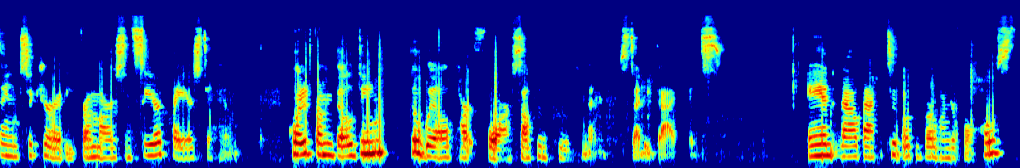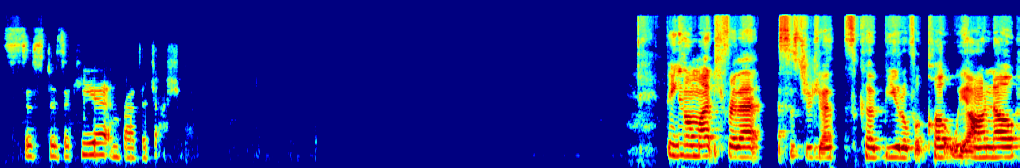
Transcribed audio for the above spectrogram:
and security from our sincere prayers to Him. Quoted from Building the Will, Part 4, Self Improvement Study Guides. And now back to both of our wonderful hosts, Sister Zakia and Brother Joshua. Thank you so much for that, Sister Jessica. Beautiful quote. We all know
